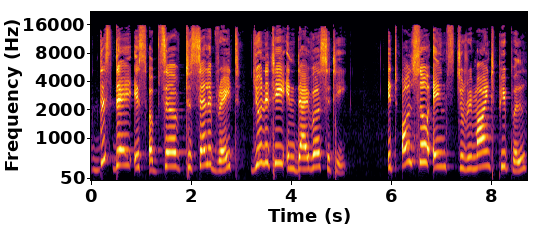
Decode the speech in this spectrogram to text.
This day is observed to celebrate unity in diversity. It also aims to remind people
